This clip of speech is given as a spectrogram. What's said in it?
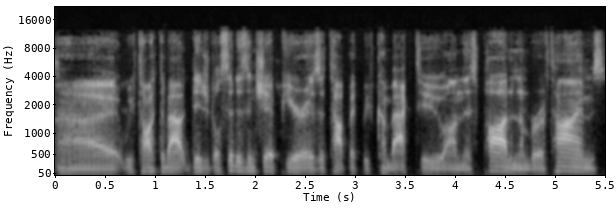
uh we've talked about digital citizenship here as a topic we've come back to on this pod a number of times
